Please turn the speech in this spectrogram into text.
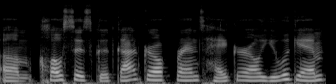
um, closest good God girlfriends, hey girl, you again,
